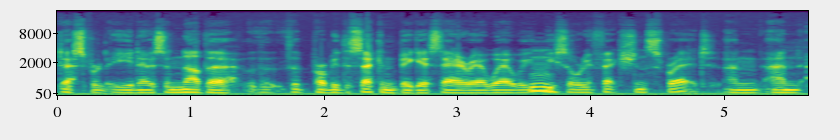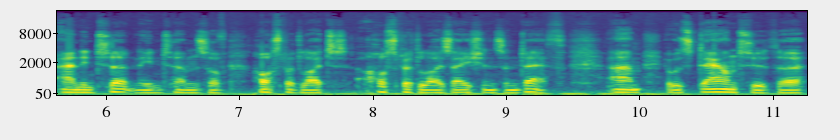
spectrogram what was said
desperately, you know, is another the, the, probably the second biggest area where we, mm. we saw infection spread, and and and in, certainly in terms of hospitaliz- hospitalizations and death, um, it was down to the,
